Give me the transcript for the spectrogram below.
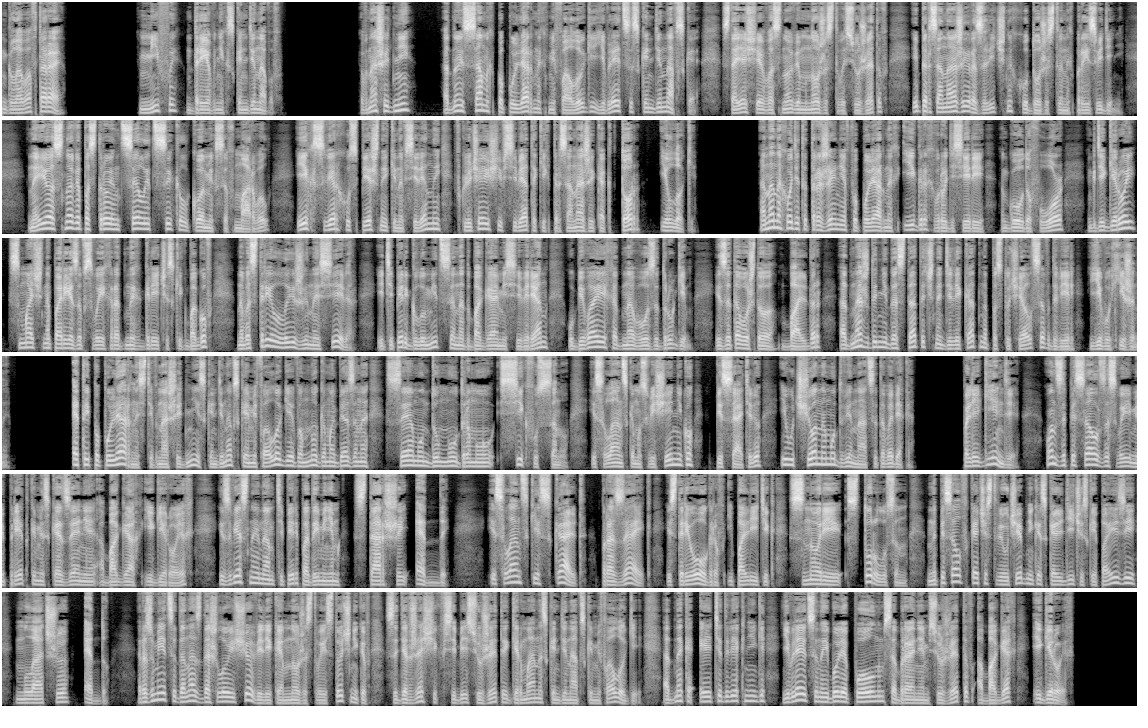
Глава вторая. Мифы древних скандинавов. В наши дни одной из самых популярных мифологий является скандинавская, стоящая в основе множества сюжетов и персонажей различных художественных произведений. На ее основе построен целый цикл комиксов Marvel и их сверхуспешной киновселенной, включающей в себя таких персонажей, как Тор и Локи. Она находит отражение в популярных играх вроде серии God of War, где герой, смачно порезав своих родных греческих богов, навострил лыжи на север и теперь глумится над богами северян, убивая их одного за другим, из-за того, что Бальдер однажды недостаточно деликатно постучался в дверь его хижины. Этой популярности в наши дни скандинавская мифология во многом обязана Сэмунду Мудрому Сигфуссону, исландскому священнику, писателю и ученому XII века. По легенде, он записал за своими предками сказания о богах и героях, известные нам теперь под именем Старшей Эдды. Исландский скальд прозаик, историограф и политик Снори Стурлусон написал в качестве учебника скальдической поэзии «Младшую Эдду». Разумеется, до нас дошло еще великое множество источников, содержащих в себе сюжеты германо-скандинавской мифологии, однако эти две книги являются наиболее полным собранием сюжетов о богах и героях.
